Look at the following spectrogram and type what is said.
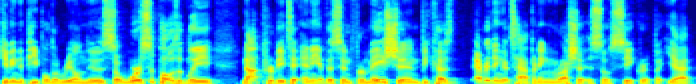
giving the people the real news. So we're supposedly not privy to any of this information because everything that's happening in Russia is so secret. But yet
